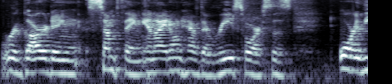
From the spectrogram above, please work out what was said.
regarding something and I don't have the resources or the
